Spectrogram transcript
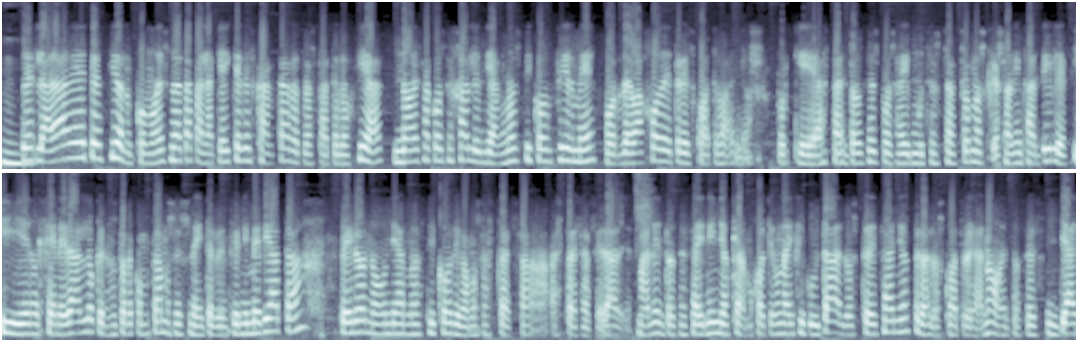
Entonces, la edad de detección, como es una etapa en la que hay que descartar otras patologías, no es aconsejable un diagnóstico firme por debajo de 3-4 años, porque hasta entonces pues hay muchos trastornos que son infantiles y en general lo que nosotros recomendamos es una intervención inmediata, pero no un diagnóstico, digamos, hasta esa, hasta esas edades, ¿vale? Entonces hay niños que a lo mejor tienen una dificultad a los 3 años, pero a los 4 ya no, entonces ya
